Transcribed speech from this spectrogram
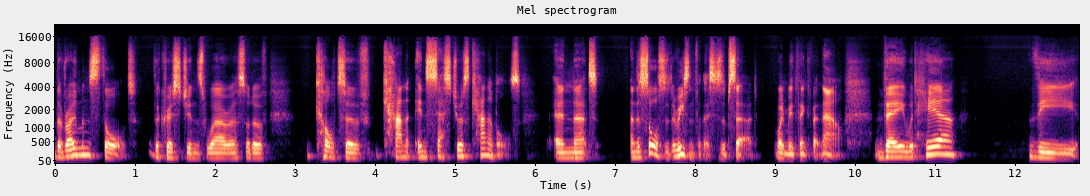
the Romans thought the Christians were a sort of cult of can- incestuous cannibals and that and the source the reason for this is absurd when we think of it now. They would hear the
